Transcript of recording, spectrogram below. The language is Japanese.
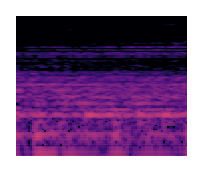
フフフフ。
